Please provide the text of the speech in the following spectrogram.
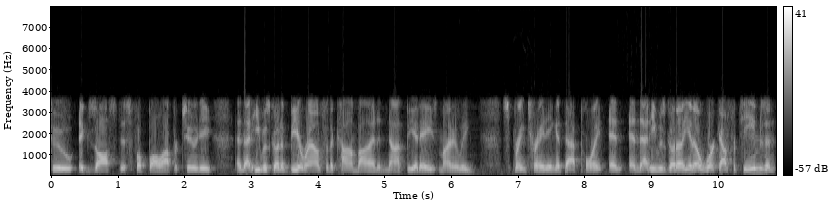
to exhaust this football opportunity and that he was going to be around for the combine and not be at A's minor league spring training at that point and and that he was going to, you know, work out for teams and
